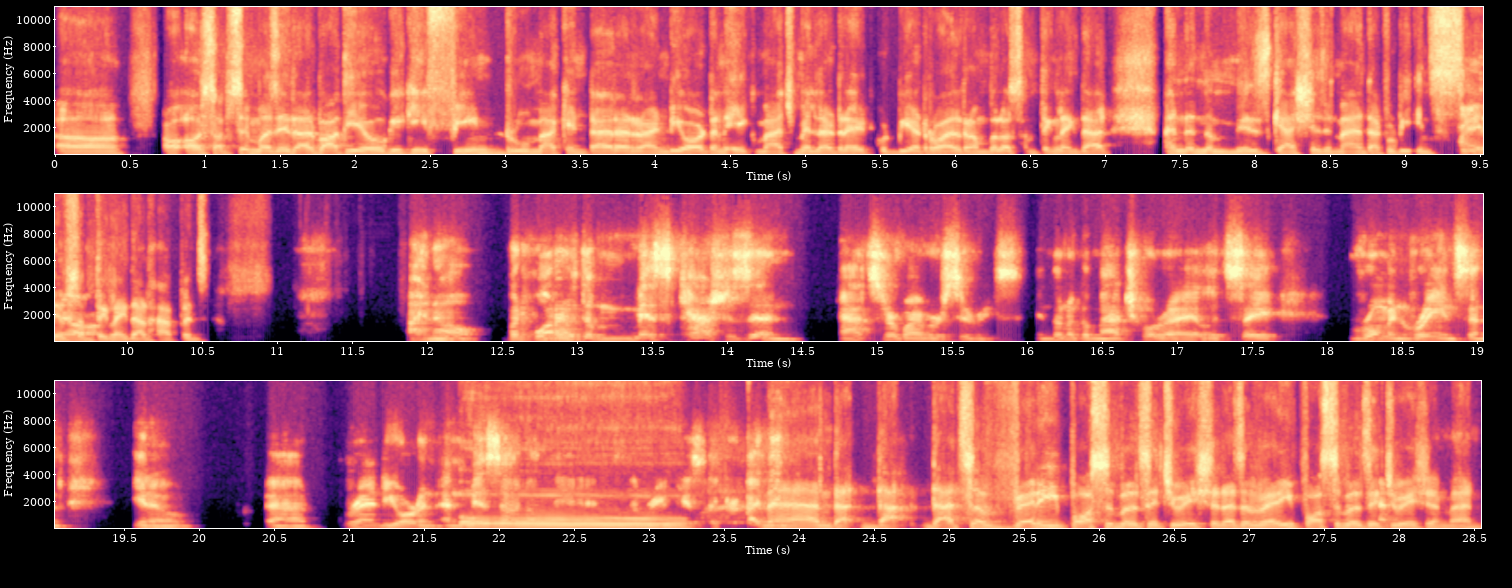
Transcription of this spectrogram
uh, और, और सबसे मजेदार बात ये होगी कि fiend ड्रू मैकिंटायर और रैंडी ऑर्टन एक मैच में लड़ रहे इट कुड बी एट रॉयल रंबल और समथिंग लाइक दैट एंड देन द मिज कैशेस इन मैन दैट वुड बी insane if know. something like that happens I know. But what if the Miz cashes in at Survivor Series? In the match ho raha hai, let's say Roman Reigns and, you know, uh, Randy Orton and Miz out on the, the Oh, briefcase. Like, I think man that that that's a very possible situation that's a very possible situation man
